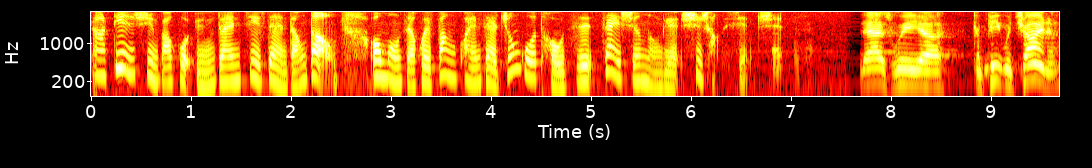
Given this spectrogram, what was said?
那电讯包括云端计算等等。欧盟则会放宽在中国投资再生能源市场的限制。As we compete with China,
